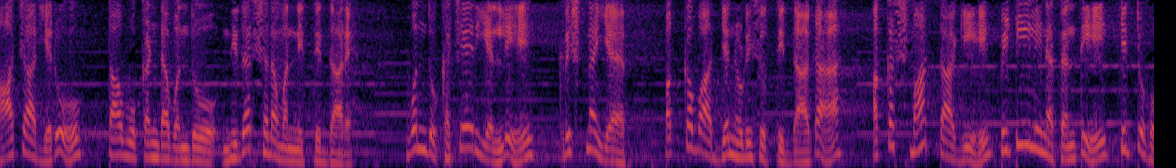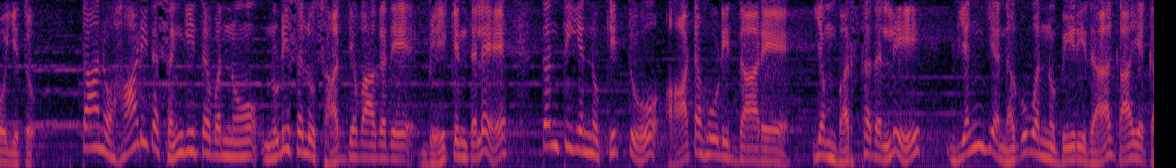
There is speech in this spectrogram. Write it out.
ಆಚಾರ್ಯರು ತಾವು ಕಂಡ ಒಂದು ನಿದರ್ಶನವನ್ನಿತ್ತಿದ್ದಾರೆ ಒಂದು ಕಚೇರಿಯಲ್ಲಿ ಕೃಷ್ಣಯ್ಯರ್ ಪಕ್ಕವಾದ್ಯ ನುಡಿಸುತ್ತಿದ್ದಾಗ ಅಕಸ್ಮಾತ್ತಾಗಿ ಪಿಟೀಲಿನ ತಂತಿ ಕಿತ್ತು ಹೋಯಿತು ತಾನು ಹಾಡಿದ ಸಂಗೀತವನ್ನು ನುಡಿಸಲು ಸಾಧ್ಯವಾಗದೆ ಬೇಕೆಂತಲೇ ತಂತಿಯನ್ನು ಕಿತ್ತು ಆಟ ಹೂಡಿದ್ದಾರೆ ಎಂಬರ್ಥದಲ್ಲಿ ವ್ಯಂಗ್ಯ ನಗುವನ್ನು ಬೀರಿದ ಗಾಯಕ.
